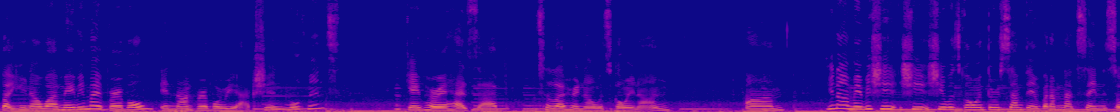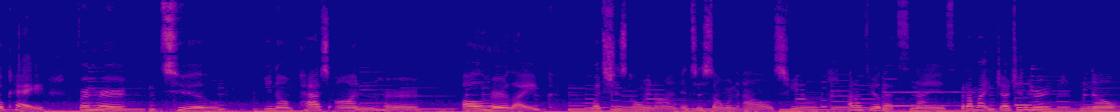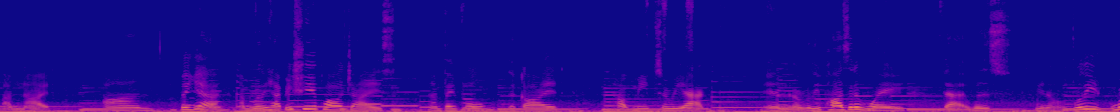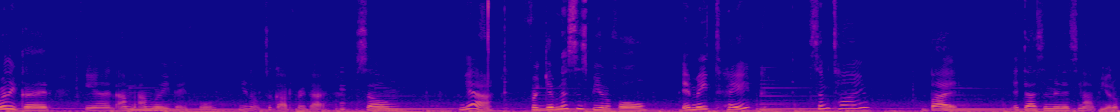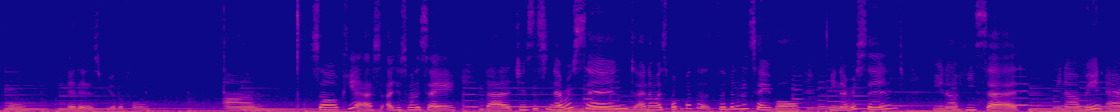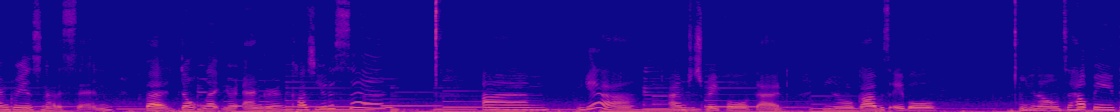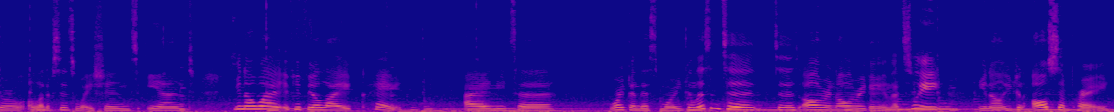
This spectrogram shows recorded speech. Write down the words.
But you know what? Maybe my verbal and nonverbal reaction movements gave her a heads up to let her know what's going on. Um, you know, maybe she she she was going through something, but I'm not saying it's okay for her to, you know, pass on her all her like what she's going on into someone else, you know. I don't feel that's nice. But am I judging her? No, I'm not. Um, but yeah, I'm really happy she apologized. And I'm thankful that God helped me to react in a really positive way that was, you know, really, really good. And I'm, I'm really thankful, you know, to God for that. So, yeah, forgiveness is beautiful it may take some time, but it doesn't mean it's not beautiful. It is beautiful. Um, so, P.S. I just want to say that Jesus never sinned. I know I spoke about the flipping of the table. He never sinned. You know, he said, you know, being angry is not a sin, but don't let your anger cause you to sin. Um, yeah, I'm just grateful that, you know, God was able, you know, to help me through a lot of situations. And you know what? If you feel like, hey, I need to work on this more, you can listen to, to this all over and all over again. That's sweet. You know, you can also pray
